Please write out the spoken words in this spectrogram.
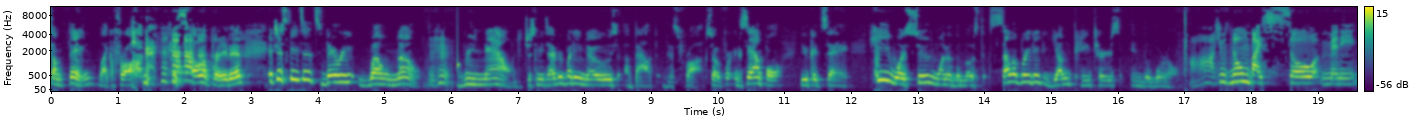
something like a frog is celebrated, it just means it's very well known, Mm-hmm. renowned. Just means everybody knows about this frog. So, for example, you could say, he was soon one of the most celebrated young painters in the world. Ah, he was known by so many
